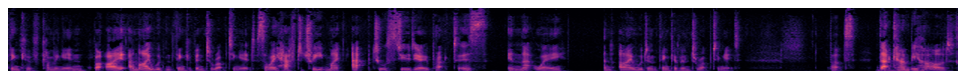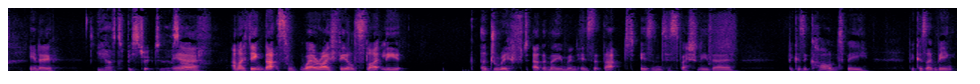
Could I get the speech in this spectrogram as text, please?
think of coming in, but I and I wouldn't think of interrupting it. So I have to treat my actual studio practice in that way and I wouldn't think of interrupting it. But that can be hard, you know. You have to be strict with yourself. Yeah. And I think that's where I feel slightly adrift at the moment is that that isn't especially there because it can't be because I'm being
